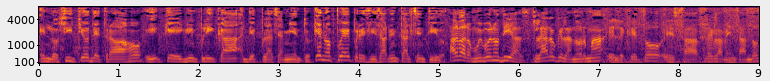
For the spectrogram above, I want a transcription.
en los sitios de trabajo y que ello implica desplazamiento. ¿Qué nos puede precisar en tal sentido? Álvaro, muy buenos días. Claro que la norma, el decreto está reglamentando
